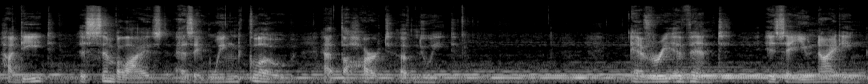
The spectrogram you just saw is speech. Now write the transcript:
Hadit is symbolized as a winged globe at the heart of Nuit. Every event is a uniting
